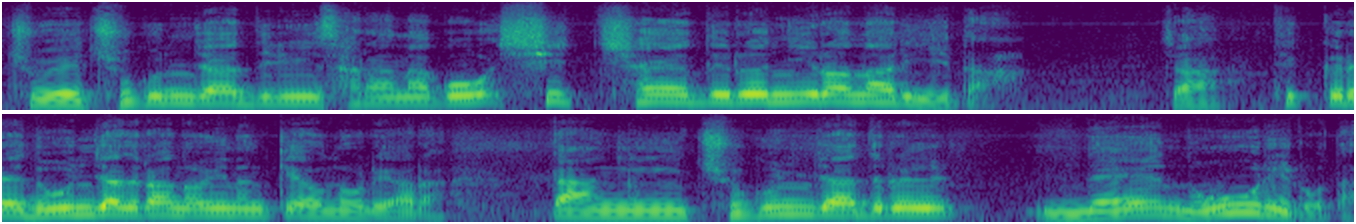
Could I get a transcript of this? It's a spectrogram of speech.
주의 죽은 자들이 살아나고 시체들은 일어나리이다. 자, 티끌에 누운 자들아 너희는 깨어 노래하라. 땅이 죽은 자들을 내놓으리로다.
